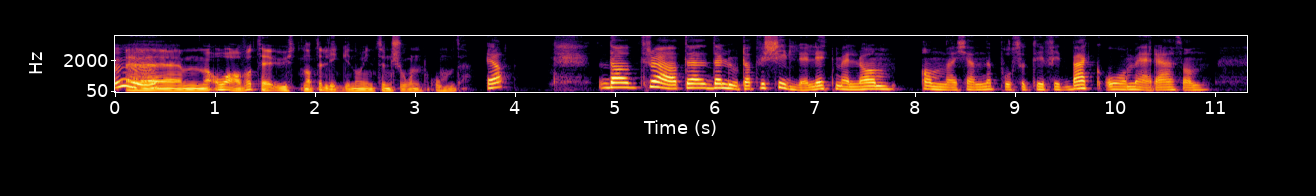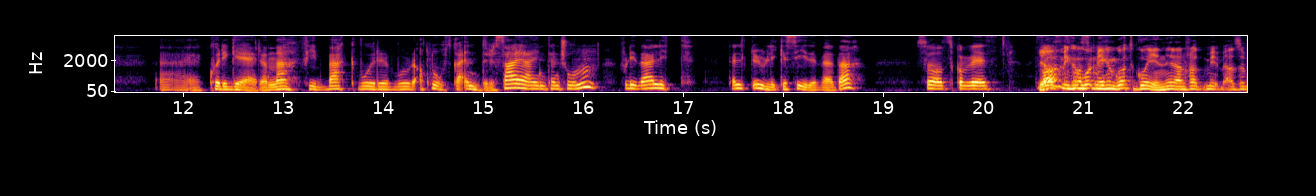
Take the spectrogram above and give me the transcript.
Mm. Eh, og av og til uten at det ligger noen intensjon om det. Ja. Da tror jeg at det, det er lurt at vi skiller litt mellom anerkjennende positiv feedback og mer sånn korrigerende feedback, hvor, hvor, at noe skal endre seg, er intensjonen. Fordi det er litt, det er litt ulike sider ved det. Så skal vi ja, vi kan, vi kan, godt gå inn i den. for at, altså,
